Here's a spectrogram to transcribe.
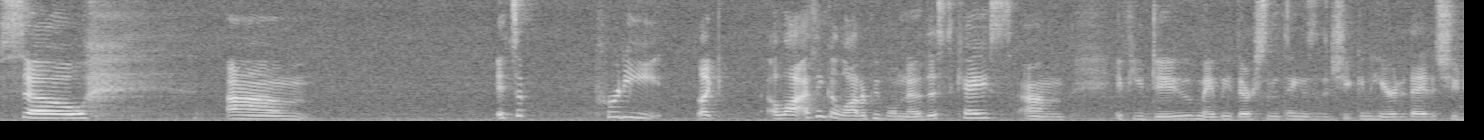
So, um, it's a pretty like a lot. I think a lot of people know this case. Um, if you do, maybe there's some things that you can hear today that you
